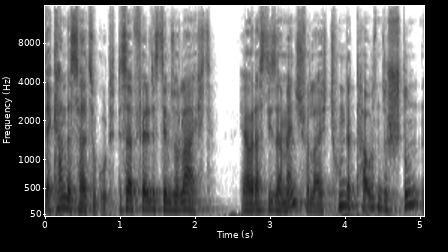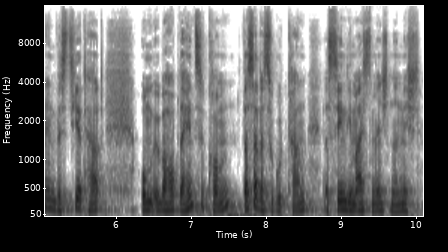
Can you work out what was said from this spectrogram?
der kann das halt so gut. Deshalb fällt es dem so leicht. Ja, aber dass dieser Mensch vielleicht hunderttausende Stunden investiert hat, um überhaupt dahin zu kommen, dass er das so gut kann, das sehen die meisten Menschen dann nicht.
